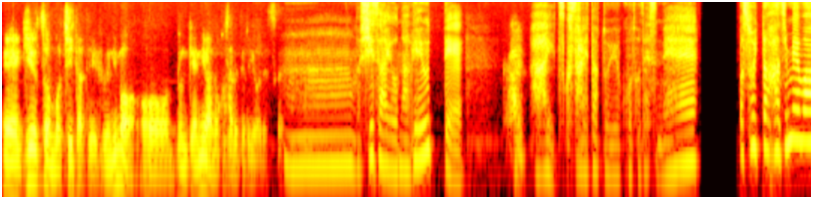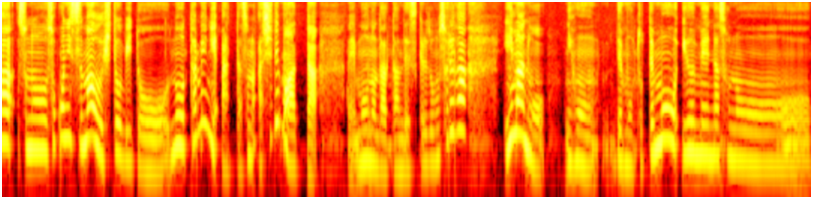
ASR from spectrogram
えー、技術を用いたというふうにも文献には残されているようです。うん資材を投げ打って、はい、はい、尽くされたということですね。そういった初めはそのそこに住まう人々のためにあったその足でもあったものだったんですけれどもそれが今の日本でもとても有名なその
